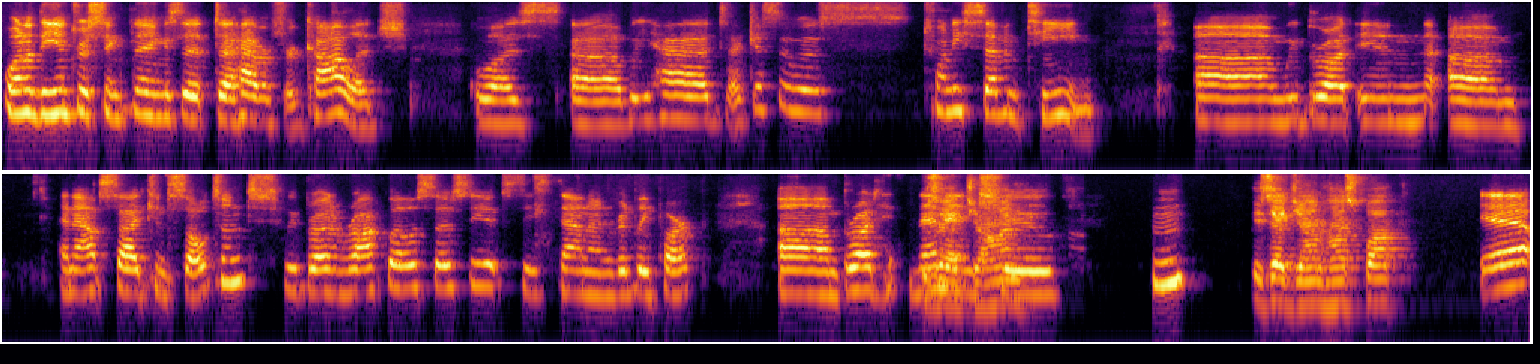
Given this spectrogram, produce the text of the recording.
One of the interesting things at uh, Haverford College was uh, we had, I guess it was 2017. Um, we brought in um, an outside consultant. We brought in Rockwell Associates. He's down in Ridley Park. Um, brought them that John? into. Is that John Hosbach? Yeah,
